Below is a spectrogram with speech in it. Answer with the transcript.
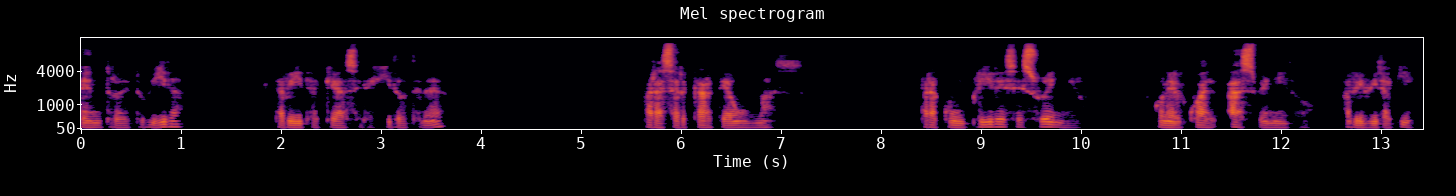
dentro de tu vida la vida que has elegido tener para acercarte aún más, para cumplir ese sueño con el cual has venido a vivir aquí,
